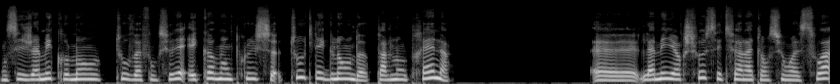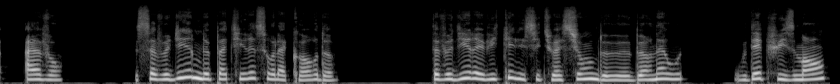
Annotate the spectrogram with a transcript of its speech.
On ne sait jamais comment tout va fonctionner. Et comme en plus toutes les glandes parlent entre elles, euh, la meilleure chose, c'est de faire attention à soi avant. Ça veut dire ne pas tirer sur la corde. Ça veut dire éviter les situations de burn-out ou d'épuisement.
